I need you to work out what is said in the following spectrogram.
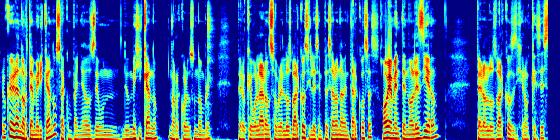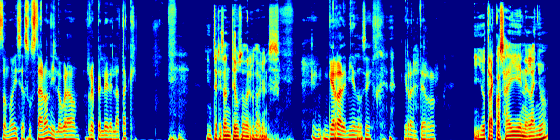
Creo que eran norteamericanos, acompañados de un, de un mexicano, no recuerdo su nombre, pero que volaron sobre los barcos y les empezaron a aventar cosas. Obviamente no les dieron, pero los barcos dijeron, ¿qué es esto? ¿no? Y se asustaron y lograron repeler el ataque. Interesante uso de los aviones. Guerra de miedo, sí. Guerra del terror. Y otra cosa ahí en el año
